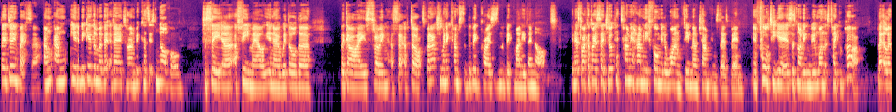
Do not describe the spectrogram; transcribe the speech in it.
They're doing better, and, and you know we give them a bit of airtime because it's novel to see a, a female, you know, with all the the guys throwing a set of darts. But actually, when it comes to the big prizes and the big money, they're not. You know, it's like if I said to you, okay, tell me how many Formula One female champions there's been. In 40 years, there's not even been one that's taken part, let alone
